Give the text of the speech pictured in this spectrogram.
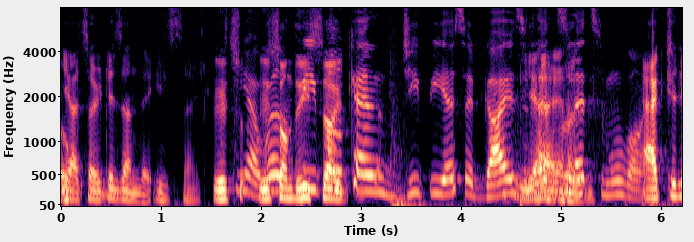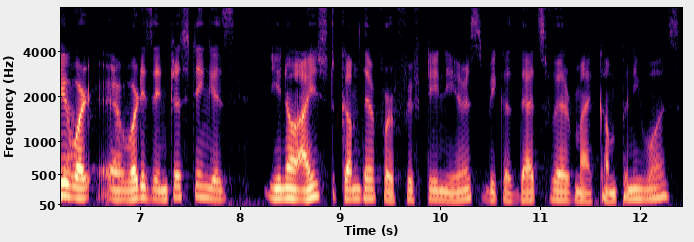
Yeah, so it is on the east side. It's yeah, it's well, on the east people side. can GPS it, guys. Yeah, let's yeah. let's move on. Actually, what uh, what is interesting is, you know, I used to come there for 15 years because that's where my company was.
